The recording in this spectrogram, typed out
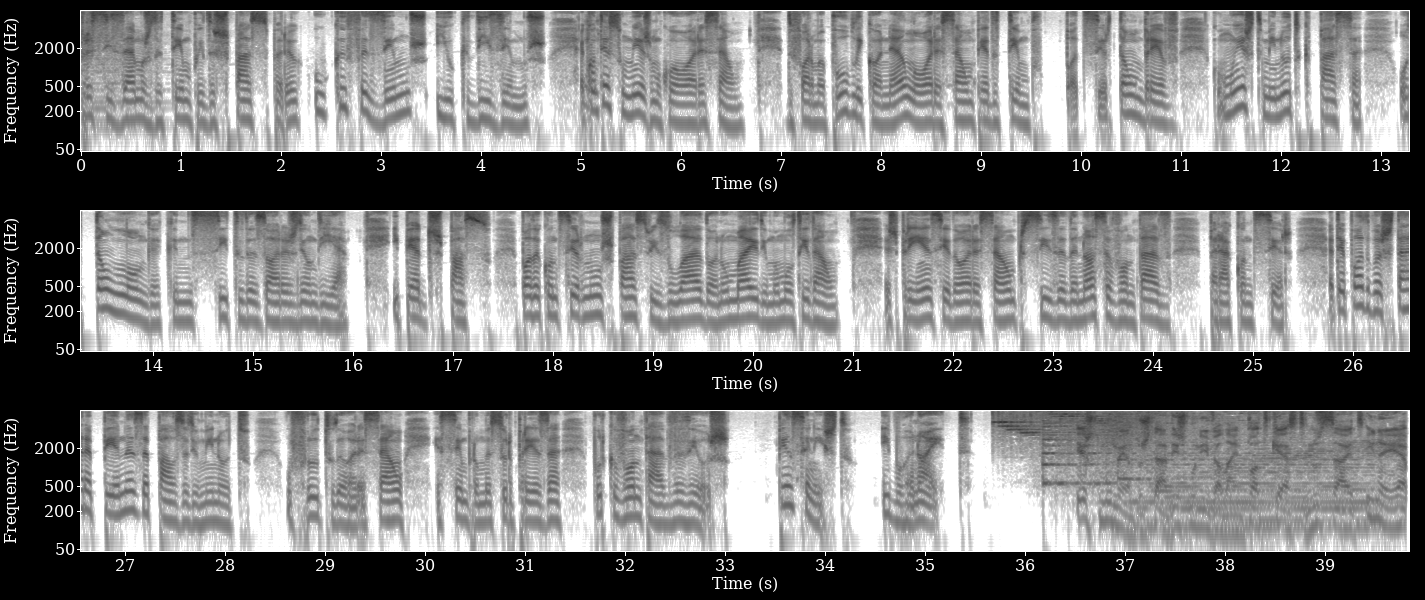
Precisamos de tempo e de espaço para o que fazemos e o que dizemos. Acontece o mesmo com a oração. De forma pública ou não, a oração pede tempo pode ser tão breve como este minuto que passa, ou tão longa que necessite das horas de um dia. E pede espaço. Pode acontecer num espaço isolado ou no meio de uma multidão. A experiência da oração precisa da nossa vontade para acontecer. Até pode bastar apenas a pausa de um minuto. O fruto da oração é sempre uma surpresa, porque vontade de Deus. Pensa nisto e boa noite. Este momento está disponível em podcast no site e na app.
